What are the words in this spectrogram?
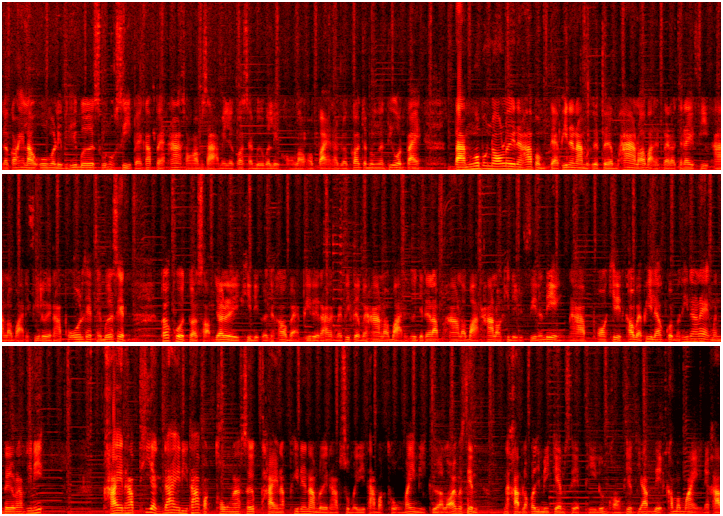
แล้วก็ให้เราโอนบัตรไปที่เบอร์0 6 4 8 9 8 5 2 3 3แล้วก็ใส่เบอร์บัตรของเราเข้าไปนะครับ แล้วก็จำนวนเงินที่โอนไปตามงบน้องๆเลยนะครับผม แต่พี่แนะนำคือเติม 500 บาทไปเราจะได้ฟรี500บาทฟรีเลยนะครับพอโอนเสร็จใส่เบอร์เสร็จก็กดตรวจสอบยอดเลยเครดิตก็จะเข้าแบบพี่เลยนะเห็นไหมพี่เติมไป500บาทคือจะได้รับ500บาท500เครดิตฟรีนั่นเองนะครับพอเครดิตเข้าแบบพี่แล้วกดมาที่หน้าแรกเหมือนเดิมนะครับทีนี้ ใครนะครับที่อยากได้ดีท่าปักธงนะเซิร์ฟไทยนะพี่แนะนำเลยนะครับสุ่มไอดีท่าปักธงไม่มีเกลือร้อยเปอร์เซ็นต์นะครับแล้วก็จะมีเกมเศรษฐีรุ่นของเทียบที่อัปเดตเข้ามาใหม่นะครับ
